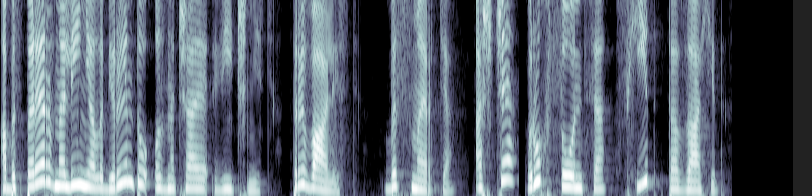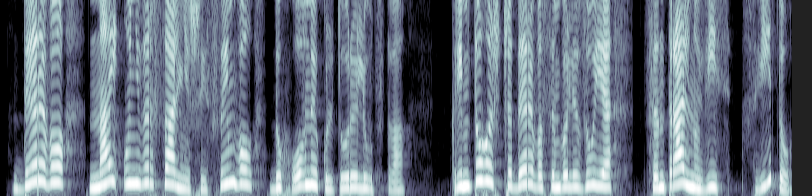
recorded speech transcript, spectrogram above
а безперервна лінія лабіринту означає вічність, тривалість, безсмертя, а ще рух сонця, схід та захід. Дерево найуніверсальніший символ духовної культури людства. Крім того, що дерево символізує центральну вісь світу,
